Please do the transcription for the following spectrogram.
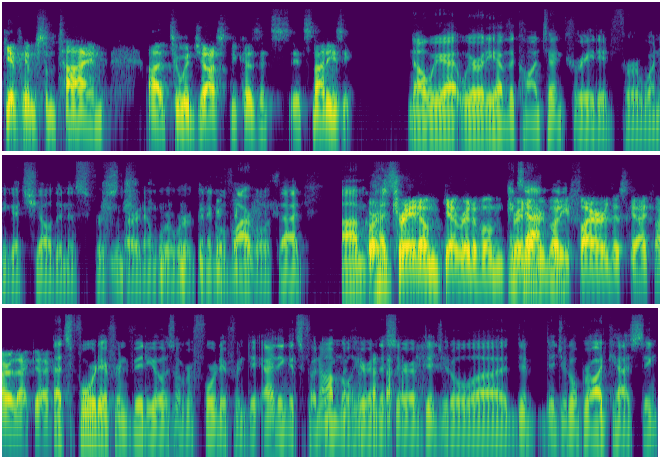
give him some time uh, to adjust because it's it's not easy. No, we we already have the content created for when he gets shelled in his first start, and we're we're going to go viral with that. Um, of course, has, trade him, get rid of him, trade exactly. everybody, fire this guy, fire that guy. That's four different videos over four different. Di- I think it's phenomenal here in this era of digital uh, di- digital broadcasting.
